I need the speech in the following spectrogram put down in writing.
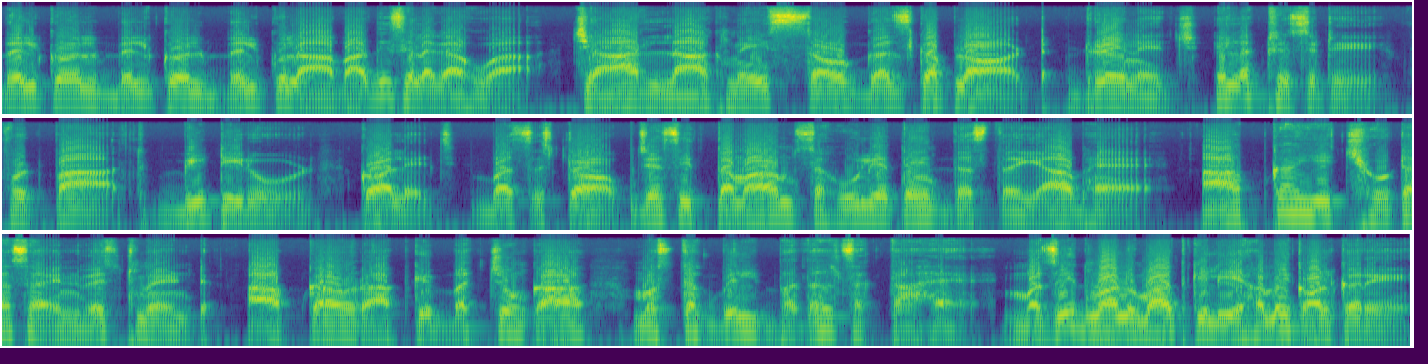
बिल्कुल बिल्कुल बिल्कुल आबादी से लगा हुआ, चार लाख में सौ गज का plot drainage electricity footpath BT road college bus stop जैसी तमाम सहूलियतें दस्तयाब हैं। आपका ये छोटा सा इन्वेस्टमेंट आपका और आपके बच्चों का मुस्तकबिल बदल सकता है। मजीद मालूम के लिए हमें कॉल करें।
